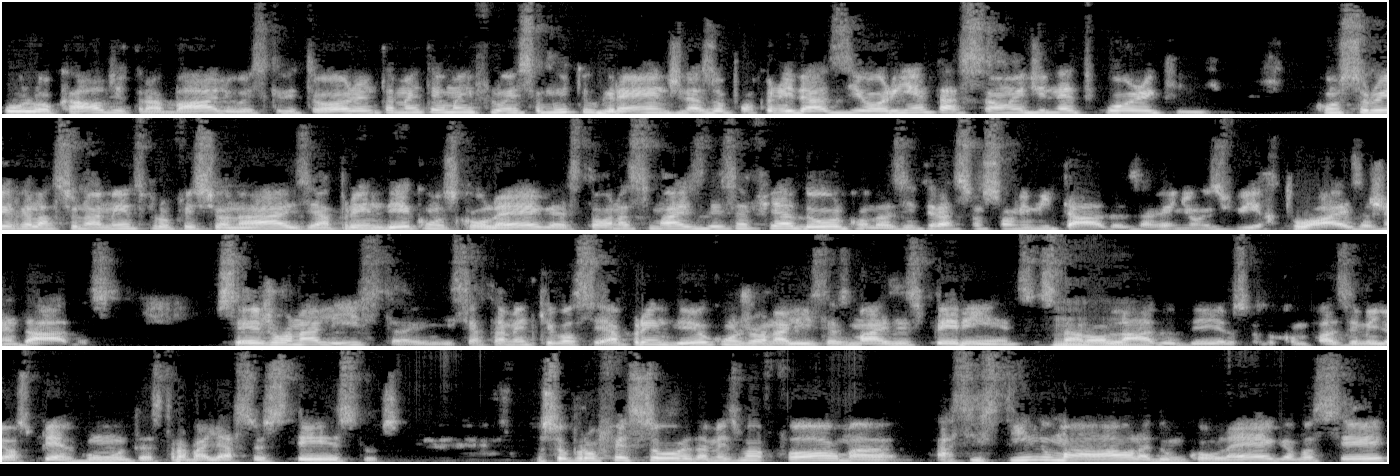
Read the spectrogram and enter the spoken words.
o local de trabalho, o escritório, ele também tem uma influência muito grande nas oportunidades de orientação e de networking. Construir relacionamentos profissionais e aprender com os colegas torna-se mais desafiador quando as interações são limitadas a reuniões virtuais agendadas. Ser jornalista, e certamente que você aprendeu com jornalistas mais experientes, estar uhum. ao lado deles, sobre como fazer melhores perguntas, trabalhar seus textos. Eu sou professor, da mesma forma, assistindo uma aula de um colega, você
